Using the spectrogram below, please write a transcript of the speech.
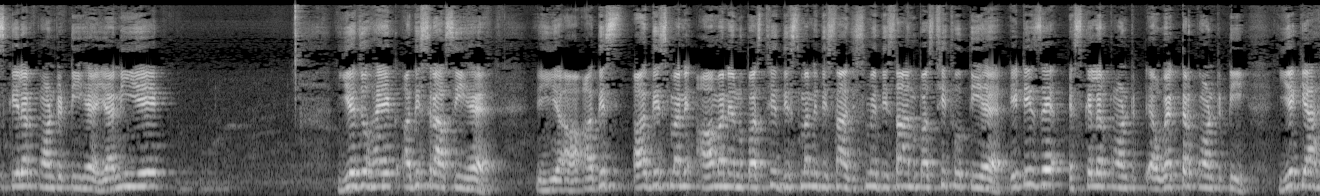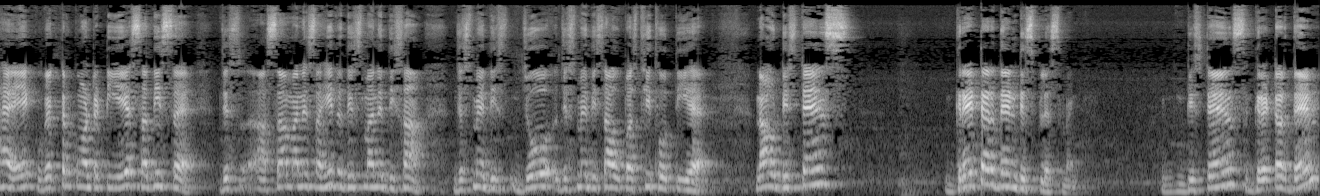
स्केलर क्वांटिटी है यानी ये ये जो है एक अदिश राशि है। अदिश माने अ माने अनुपस्थित दिश माने दिशा जिसमें दिशा अनुपस्थित होती है। It is a scalar quantity vector quantity ये क्या है? एक वेक्टर क्वांटिटी ये सदिश है। जिस स माने सहित दिश माने दिशा जिसमें दिस, जो जिसमें दिशा उपस्थित होती है। Now distance greater than displacement distance greater than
